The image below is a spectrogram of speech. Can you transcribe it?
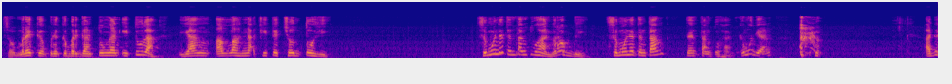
So, mereka punya kebergantungan itulah yang Allah nak kita contohi. Semuanya tentang Tuhan, Rabbi. Semuanya tentang tentang Tuhan. Kemudian ada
